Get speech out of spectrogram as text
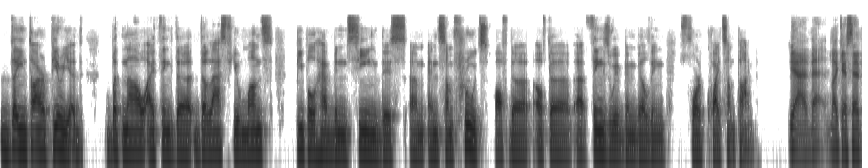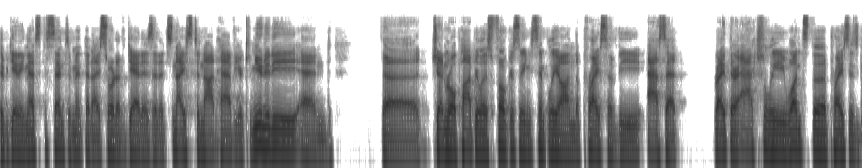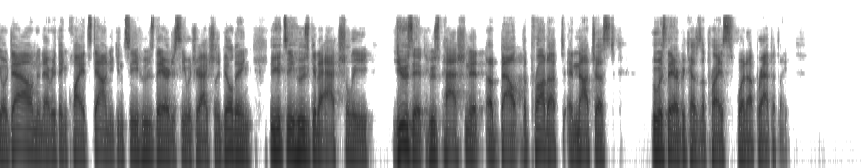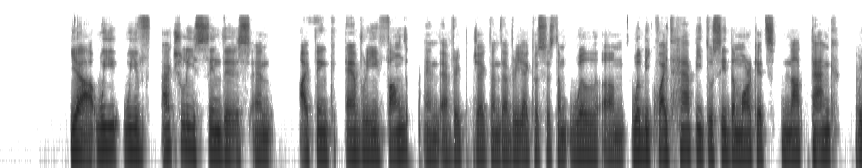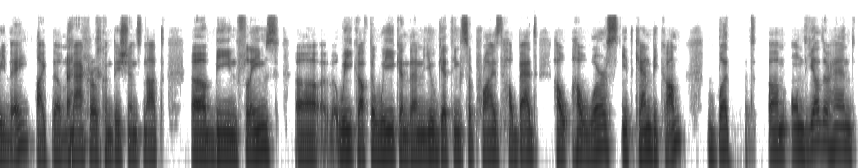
the entire period but now i think the the last few months people have been seeing this um, and some fruits of the of the uh, things we've been building for quite some time yeah that like i said at the beginning that's the sentiment that i sort of get is that it's nice to not have your community and the general populace focusing simply on the price of the asset right? They're actually, once the prices go down and everything quiets down, you can see who's there to see what you're actually building. You can see who's going to actually use it, who's passionate about the product and not just who was there because the price went up rapidly. Yeah, we we've actually seen this and I think every founder and every project and every ecosystem will um, will be quite happy to see the markets not tank every day, like the macro conditions not uh, be in flames uh, week after week, and then you getting surprised how bad, how how worse it can become. But um, on the other hand,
